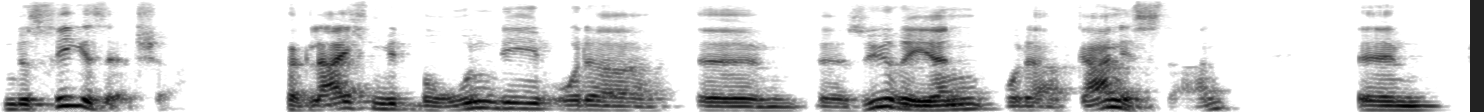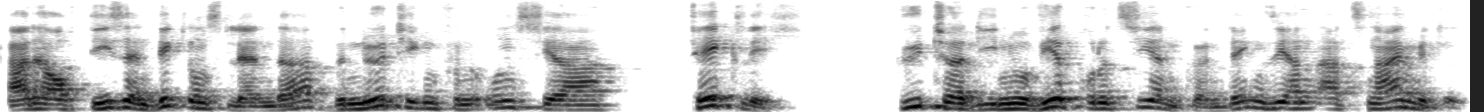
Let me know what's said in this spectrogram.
Industriegesellschaft vergleichen mit Burundi oder ähm, äh, Syrien oder Afghanistan. Ähm, gerade auch diese Entwicklungsländer benötigen von uns ja täglich Güter, die nur wir produzieren können. Denken Sie an Arzneimittel.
